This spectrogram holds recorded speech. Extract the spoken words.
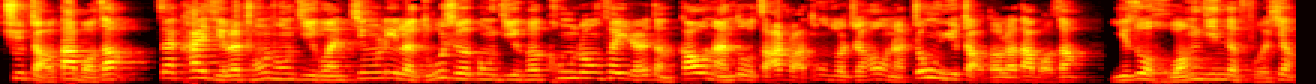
去找大宝藏，在开启了重重机关、经历了毒蛇攻击和空中飞人等高难度杂耍动作之后呢，终于找到了大宝藏，一座黄金的佛像。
